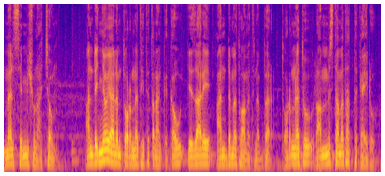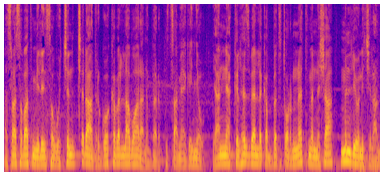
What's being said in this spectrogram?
መልስ የሚሹ ናቸው። አንደኛው የዓለም ጦርነት የተጠናቀቀው የዛሬ 100 ዓመት ነበር። ጦርነቱ ለአምስት ዓመታት ተካሂዶ 17 ሚሊዮን ሰዎችን ጭዳ አድርጎ ከበላ በኋላ ነበር ፍጻሜ ያገኘው። ያን ያክል ሕዝብ ያለቀበት ጦርነት መነሻ ምን ሊሆን ይችላል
